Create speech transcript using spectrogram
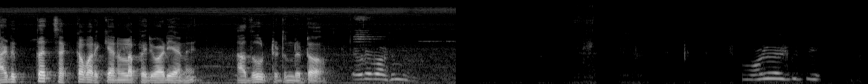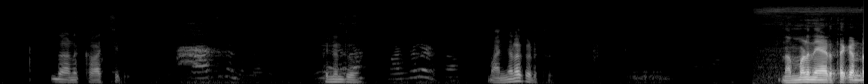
അടുത്ത ചക്ക പറിക്കാനുള്ള പരിപാടിയാണ് അതും ഇട്ടിട്ടുണ്ട് കേട്ടോ ഇതാണ് കാച്ചിൽ പിന്നെന്തോ മഞ്ഞളൊക്കെ എടുത്ത്. നമ്മൾ നേരത്തെ കണ്ട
